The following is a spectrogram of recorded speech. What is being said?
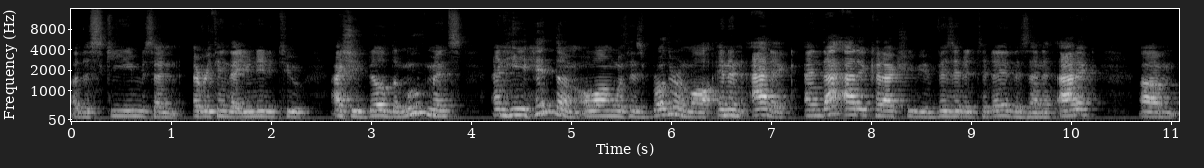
uh, the schemes, and everything that you needed to actually build the movements and he hid them along with his brother-in-law in an attic. And that attic could actually be visited today the zenith attic. Um,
